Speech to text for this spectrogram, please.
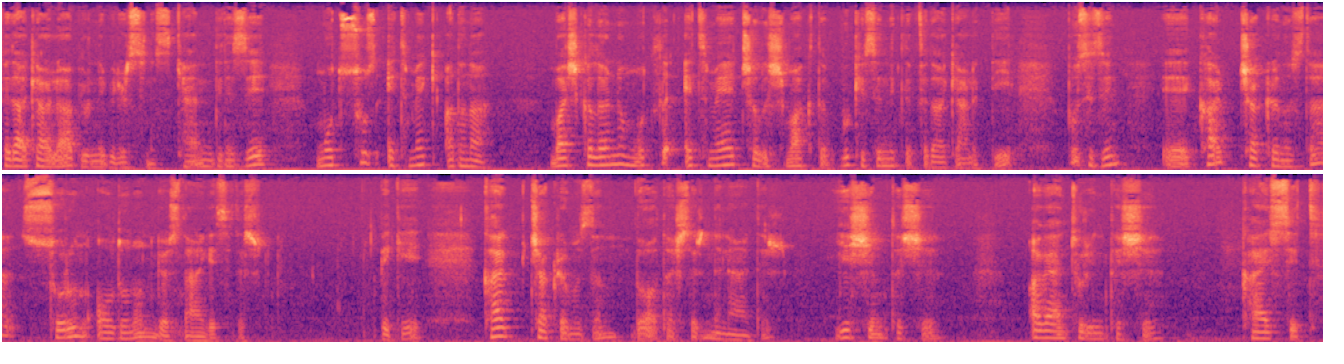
fedakarlığa bürünebilirsiniz. Kendinizi mutsuz etmek adına başkalarını mutlu etmeye çalışmaktı. Bu kesinlikle fedakarlık değil. Bu sizin e, kalp çakranızda sorun olduğunun göstergesidir. Peki kalp çakramızın doğal taşları nelerdir? Yeşim taşı, aventurin taşı, kalsit,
